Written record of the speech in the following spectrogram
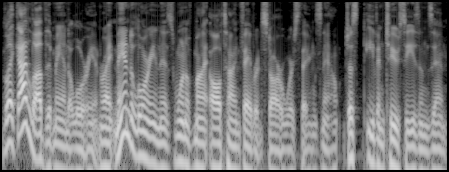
like I love the Mandalorian, right? Mandalorian is one of my all-time favorite Star Wars things now. Just even 2 seasons in.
